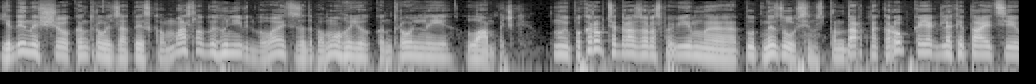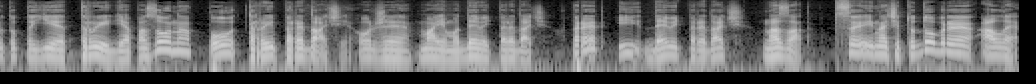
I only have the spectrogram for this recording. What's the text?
Єдине, що контроль за тиском масла в двигуні відбувається за допомогою контрольної лампочки. Ну і по коробці одразу розповім. е, Тут не зовсім стандартна коробка, як для китайців, тобто є три діапазона по три передачі. Отже, маємо 9 передач вперед і 9 передач назад. Це і начебто добре, але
